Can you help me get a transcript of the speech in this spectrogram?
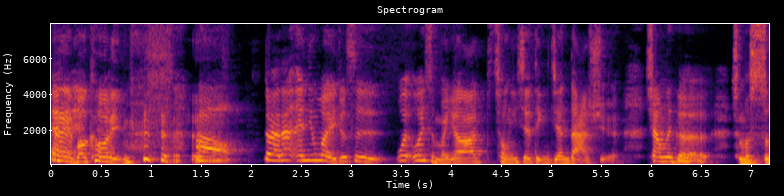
哎，包扣零。好。对啊，但 anyway 就是为为什么要从一些顶尖大学，像那个什么社，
